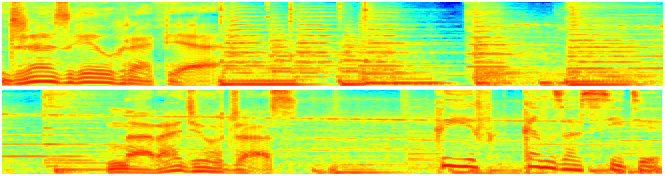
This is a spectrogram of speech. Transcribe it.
Джаз Географія на Радіо Джаз. Київ, Канзас Сіті.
